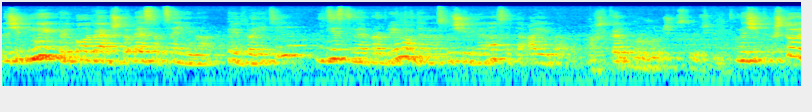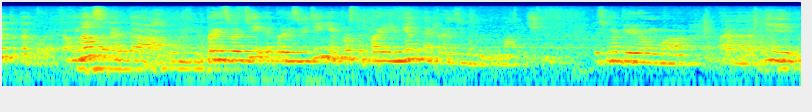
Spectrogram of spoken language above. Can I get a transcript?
Значит, мы предполагаем, что S оценено предварительно. Единственная проблема в данном случае для нас это А и Б. А что кружочек случай? Значит, что это такое? У нас это производи- произведение, просто поэлементное произведение матричное. То есть мы берем э, и,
